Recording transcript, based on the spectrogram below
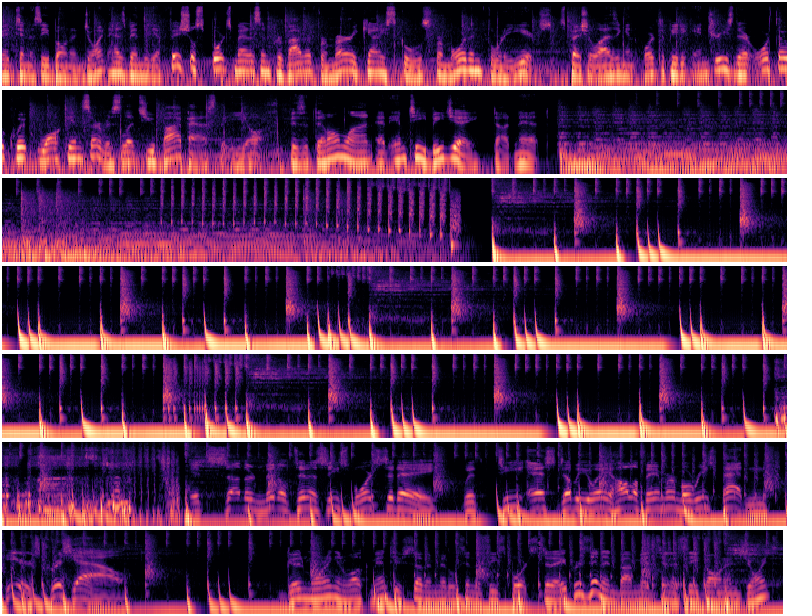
Mid Tennessee Bone and Joint has been the official sports medicine provider for Maury County schools for more than 40 years. Specializing in orthopedic injuries, their Ortho Quick walk in service lets you bypass the ER. Visit them online at mtbj.net. Tennessee Sports Today with TSWA Hall of Famer Maurice Patton. Here's Chris Yao. Good morning and welcome into Southern Middle Tennessee Sports Today, presented by Mid Tennessee Bone and Joint.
